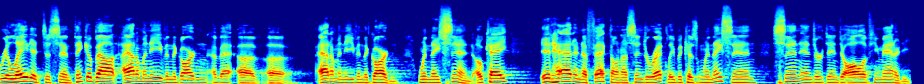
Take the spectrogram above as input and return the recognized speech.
related to sin. Think about Adam and Eve in the garden of uh, uh, Adam and Eve in the garden when they sinned. Okay, it had an effect on us indirectly because when they sinned, sin entered into all of humanity.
